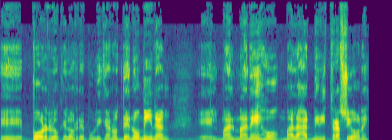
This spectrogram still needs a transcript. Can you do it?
eh, por lo que los republicanos denominan el mal manejo, malas administraciones,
